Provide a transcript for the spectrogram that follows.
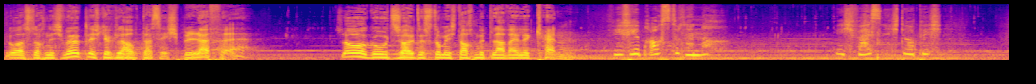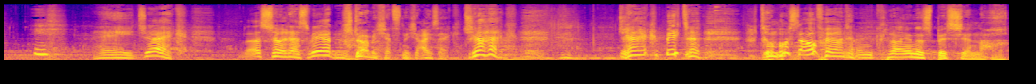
Du hast doch nicht wirklich geglaubt, dass ich blöffe. So gut solltest du mich doch mittlerweile kennen. Wie viel brauchst du denn noch? Ich weiß nicht, ob ich. Ich. Hey, Jack. Was soll das werden? Stör mich jetzt nicht, Isaac. Jack! Jack, bitte! Du musst aufhören! Ein kleines bisschen noch.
